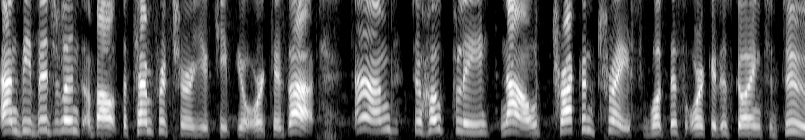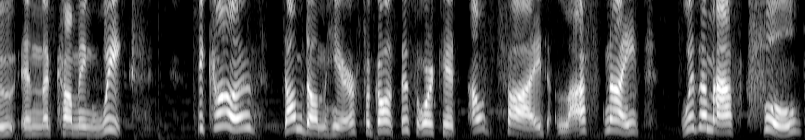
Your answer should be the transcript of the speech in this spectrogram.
And be vigilant about the temperature you keep your orchids at. And to hopefully now track and trace what this orchid is going to do in the coming weeks because Dum Dum here forgot this orchid outside last night with a mask full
